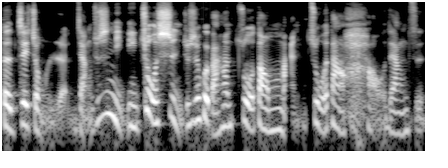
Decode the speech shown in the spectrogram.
的这种人，这样就是你，你做事你就是会把它做到满，做到好这样子。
